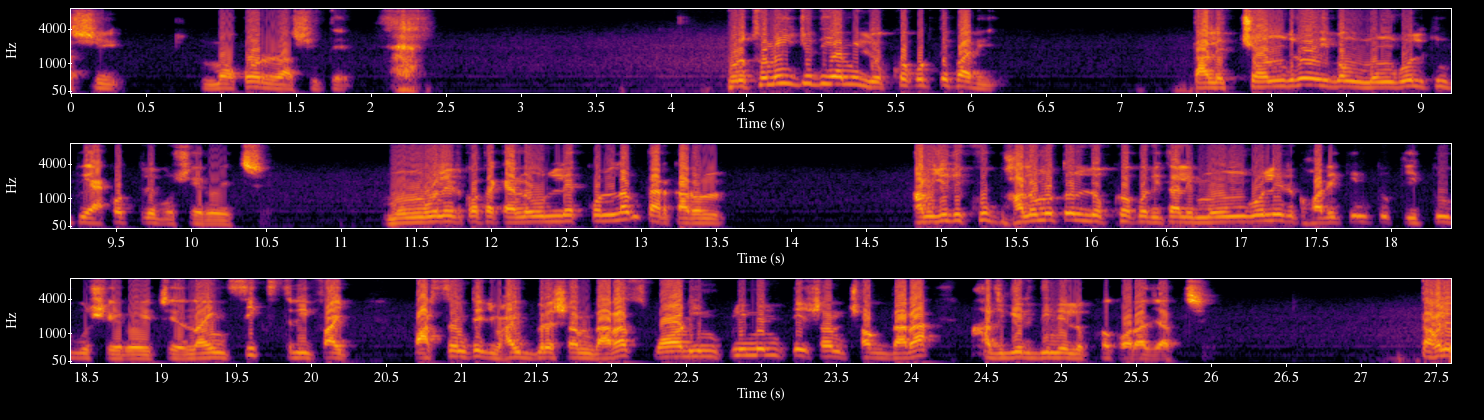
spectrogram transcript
আসি মকর রাশিতে। প্রথমেই যদি আমি লক্ষ্য করতে পারি, তাহলে চন্দ্র এবং মঙ্গল কিন্তু একত্রে বসে রয়েছে। মঙ্গলের কথা কেন উল্লেখ করলাম? তার কারণ আমি যদি খুব ভালো মতন লক্ষ্য করি, তাহলে মঙ্গলের ঘরে কিন্তু কেতু বসে রয়েছে। Nine six three five percentage vibration দ্বারা স্পট ইমপ্লিমেন্টেশন ছক দ্বারা আজকের দিনে লক্ষ্য করা যাচ্ছে। তাহলে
